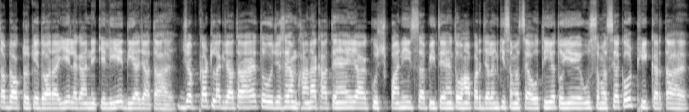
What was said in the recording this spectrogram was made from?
तब डॉक्टर के द्वारा ये लगाने के लिए दिया जाता है। जब कट लग जाता है तो जैसे हम खाना खाते हैं या कुछ पानी सा पीते हैं तो वहाँ पर जलन की समस्या होती है तो ये उस समस्या को ठीक करता है।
